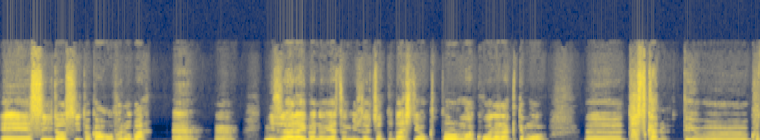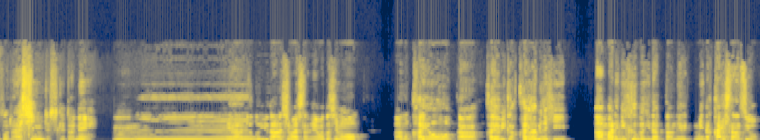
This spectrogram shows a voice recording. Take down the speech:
えー水道水とかお風呂場、うん、うん。水洗い場のやつを水をちょっと出しておくと、まあ、凍らなくても、うー助かるっていうことらしいんですけどね。うん。うん。いやー、ちょっと油断しましたね。私も、あの、火曜、あ、火曜日か。火曜日の日、あまりに吹雪だったんで、みんな返したんですよ。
